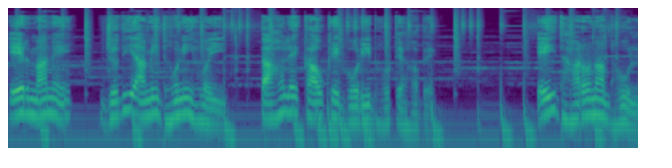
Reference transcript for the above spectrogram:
এর মানে যদি আমি ধনী হই, তাহলে কাউকে গরিব হতে হবে। এই ধারণা ভুল।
